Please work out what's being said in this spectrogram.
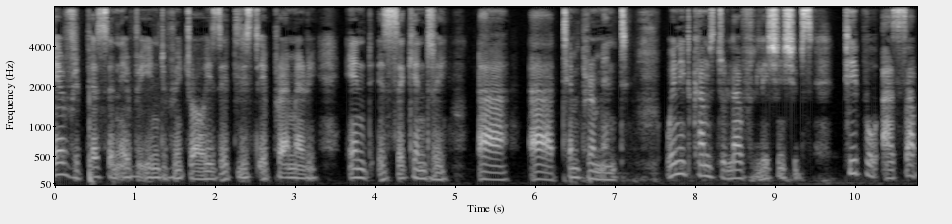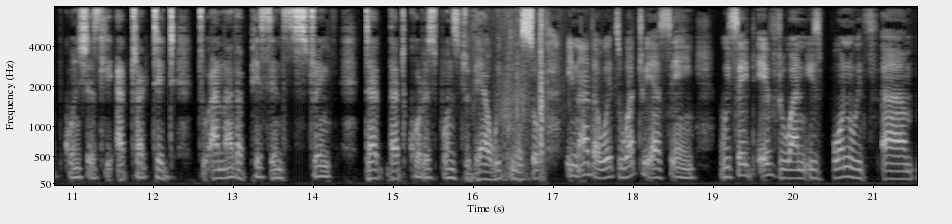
every person, every individual is at least a primary and a secondary uh, uh, temperament. When it comes to love relationships, people are subconsciously attracted to another person's strength that, that corresponds to their weakness. So, in other words, what we are saying, we said everyone is born with um,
